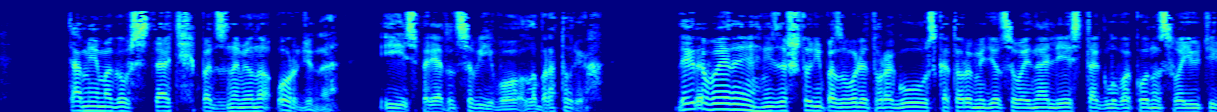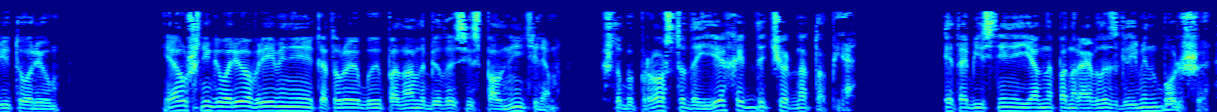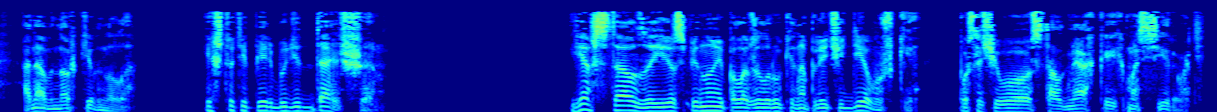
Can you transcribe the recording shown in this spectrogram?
Там я могу встать под знамена ордена и спрятаться в его лабораториях. Да и равены ни за что не позволят врагу, с которым ведется война, лезть так глубоко на свою территорию. Я уж не говорю о времени, которое бы понадобилось исполнителям, чтобы просто доехать до Чернотопья. Это объяснение явно понравилось Гримин больше. Она вновь кивнула. И что теперь будет дальше? Я встал за ее спиной и положил руки на плечи девушки, после чего стал мягко их массировать.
